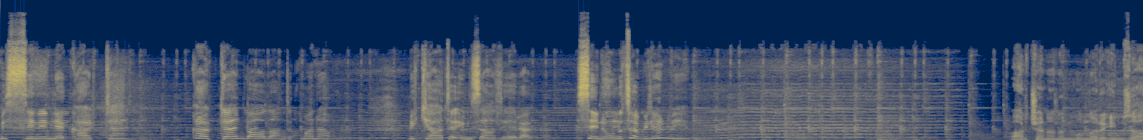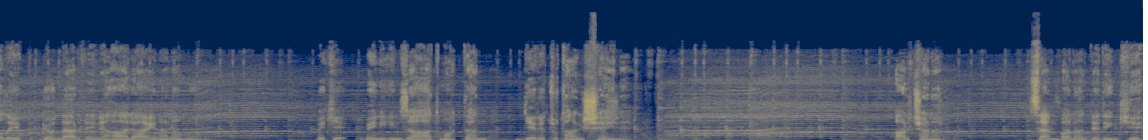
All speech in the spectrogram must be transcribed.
Biz seninle kalpten, kalpten bağlandık Manav. Bir kağıda imzalayarak seni unutabilir miyim? Arçana'nın bunları imzalayıp gönderdiğini hala inanamıyorum. Peki beni imza atmaktan geri tutan şey ne? Arçana, sen bana dedin ki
